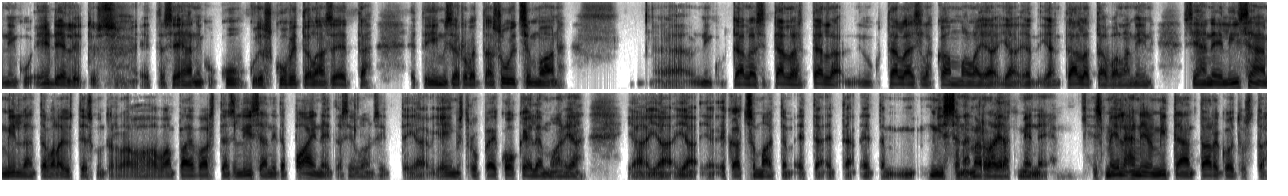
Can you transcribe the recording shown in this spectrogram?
niin kuin edellytys, että sehän niin kuin, jos kuvitellaan se, että, että ihmisiä ruvetaan suitsimaan niin kuin tällais, tällä, tällä, niin kuin tällaisella kammalla ja, ja, ja, ja tällä tavalla, niin sehän ei lisää millään tavalla yhteiskuntarauhaa, vaan päinvastoin se lisää niitä paineita silloin sitten, ja, ja ihmiset rupeaa kokeilemaan ja, ja, ja, ja, ja katsomaan, että, että, että, että missä nämä rajat menee. Siis meillähän ei ole mitään tarkoitusta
